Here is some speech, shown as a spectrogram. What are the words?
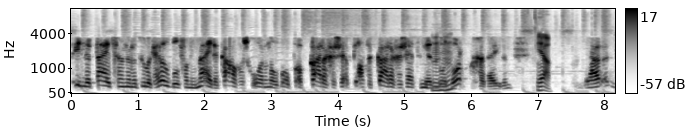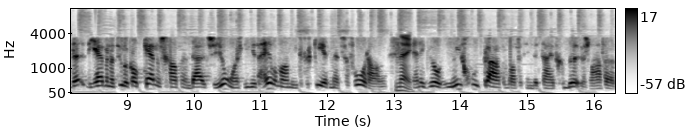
in de tijd zijn er natuurlijk een heleboel van die meiden kaal geschoren op, op, op karren gezet, platte karren gezet en met Mhm. door dorp gereden. ja. Ja, de- die hebben natuurlijk ook kennis gehad aan Duitse jongens die het helemaal niet verkeerd met ze voorhouden. Nee. En ik wil hier niet goed praten wat er in de tijd gebeurd is. Later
